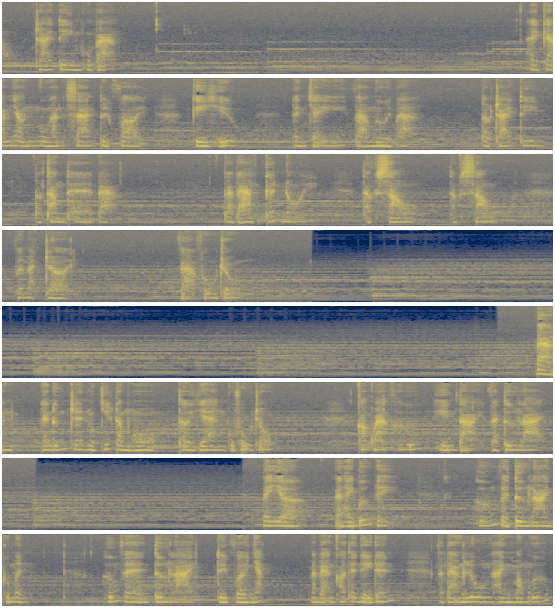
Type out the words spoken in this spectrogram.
trái tim của bạn. Hãy cảm nhận nguồn ánh sáng tuyệt vời, kỳ diệu đang chảy vào người bạn, vào trái tim, vào thân thể bạn. Và bạn kết nối thật sâu thật sâu với mặt trời vũ trụ. Bạn đang đứng trên một chiếc đồng hồ thời gian của vũ trụ. Có quá khứ, hiện tại và tương lai. Bây giờ, bạn hãy bước đi, hướng về tương lai của mình, hướng về tương lai tuyệt vời nhất mà bạn có thể nghĩ đến. Và bạn luôn hành mong ước.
